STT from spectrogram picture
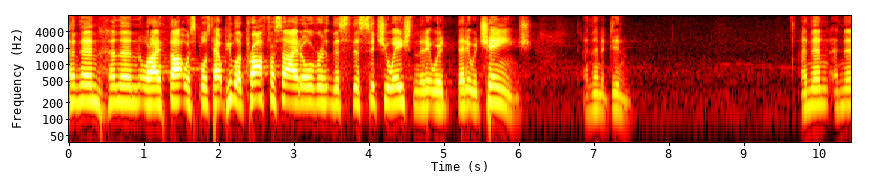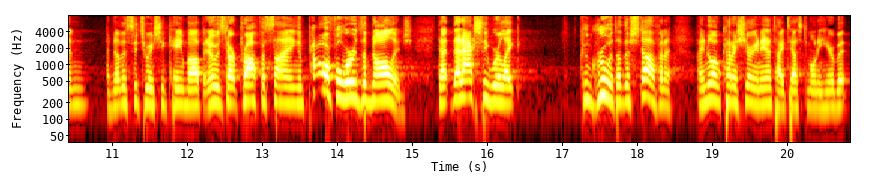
And then, and then what I thought was supposed to happen, people had prophesied over this, this situation that it, would, that it would change. And then it didn't. And then, and then another situation came up and I would start prophesying and powerful words of knowledge that, that actually were like congruent with other stuff. And I, I know I'm kind of sharing an anti-testimony here, but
